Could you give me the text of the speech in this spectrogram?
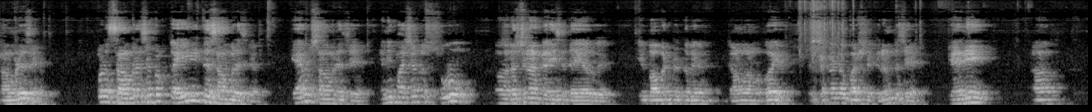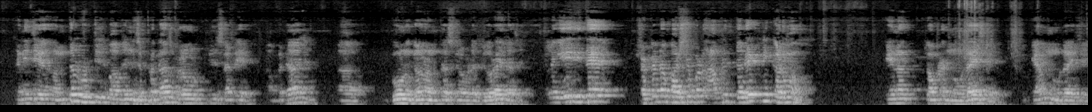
સાંભળે છે. પણ સાંભળે છે પણ કઈ રીતે સાંભળે છે? કેમ સાંભળે છે? એની પાછળ શું રચના કરી છે દયાળુએ? એ બાબત તમે જાણવાનું હોય, તો શકડ ભાષ્ય ગ્રંથ છે કે એની એની જે અંતર્વૃત્તિ બાબતની છે પ્રકાશ પ્રવૃત્તિ સાથે આ બધા જ ગુણ ગણ અંતસ્કર બધા જોડાયેલા છે. એટલે એ રીતે શકટા ભાષ્ય પણ આપણી દરેકની કર્મ એના તો આપણે નોંધાય છે. કેમ નોંધાય છે?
